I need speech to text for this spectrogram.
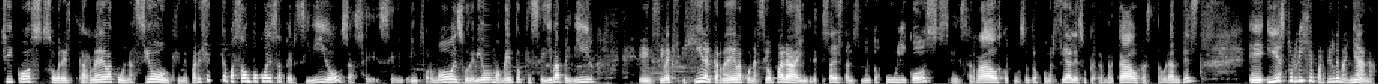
chicos, sobre el carnet de vacunación, que me parece que ha pasado un poco desapercibido, o sea, se, informó en su debido momento que se iba a pedir, eh, se iba a exigir el carnet de vacunación para ingresar a establecimientos públicos eh, cerrados, como centros comerciales, supermercados, restaurantes, y esto rige a partir de mañana.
